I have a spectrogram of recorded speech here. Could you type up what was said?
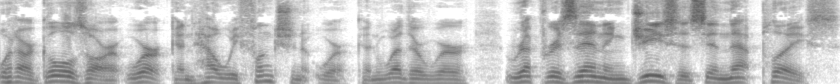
what our goals are at work and how we function at work, and whether we're representing Jesus in that place,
